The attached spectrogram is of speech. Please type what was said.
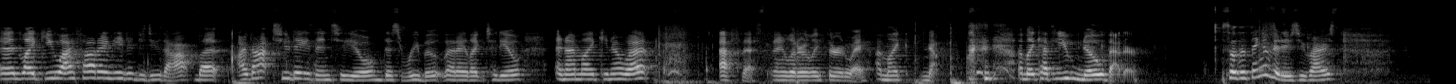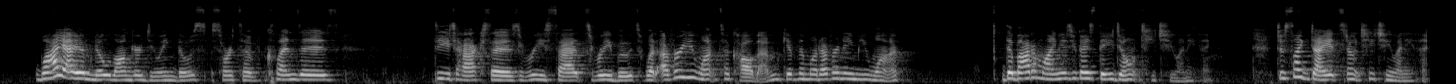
And like you, I thought I needed to do that, but I got two days into you, this reboot that I like to do, and I'm like, you know what? F this. And I literally threw it away. I'm like, no. I'm like, Kathy, you know better. So the thing of it is, you guys, why I am no longer doing those sorts of cleanses, detoxes, resets, reboots, whatever you want to call them, give them whatever name you want. The bottom line is, you guys, they don't teach you anything. Just like diets don't teach you anything.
